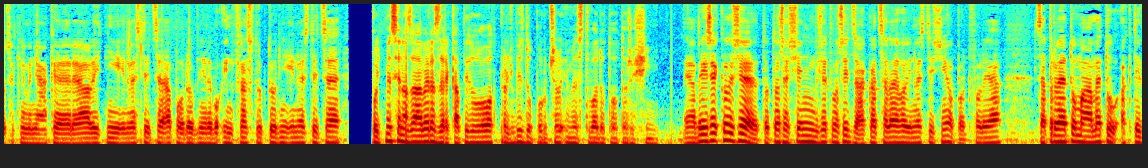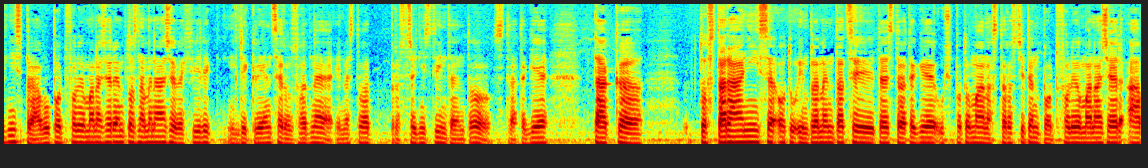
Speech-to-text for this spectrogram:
řekněme, nějaké realitní investice a podobně, nebo infrastrukturní investice. Pojďme si na závěr zrekapitulovat, proč bys doporučil investovat do tohoto řešení. Já bych řekl, že toto řešení může tvořit základ celého investičního portfolia. Za prvé tu máme tu aktivní zprávu portfolio manažerem, to znamená, že ve chvíli, kdy klient se rozhodne investovat prostřednictvím této strategie, tak eh, to starání se o tu implementaci té strategie už potom má na starosti ten portfolio manažer a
